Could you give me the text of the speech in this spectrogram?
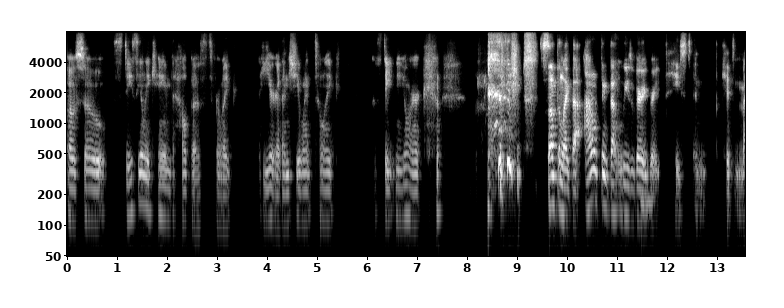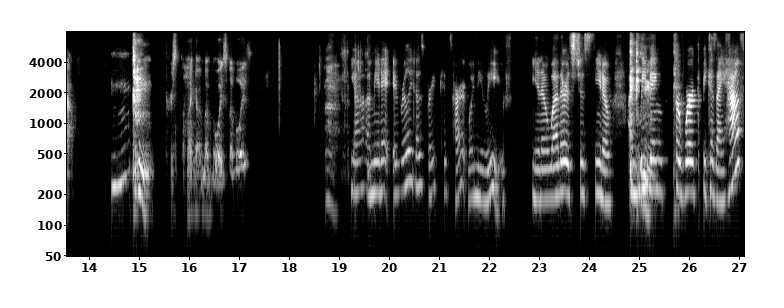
oh, so Stacy only came to help us for like a year, then she went to like state New York. Something like that. I don't think that leaves a very Mhm. great taste in the kid's mouth. Mhm. Pers- oh my god, my voice, my voice. Yeah, I mean, it, it really does break kids' heart when you leave. You know, whether it's just, you know, I'm leaving for work because I have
